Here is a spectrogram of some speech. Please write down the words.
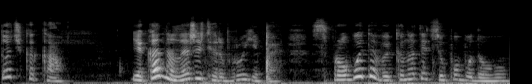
точка К, яка належить ребру ЄП. Спробуйте виконати цю побудову.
